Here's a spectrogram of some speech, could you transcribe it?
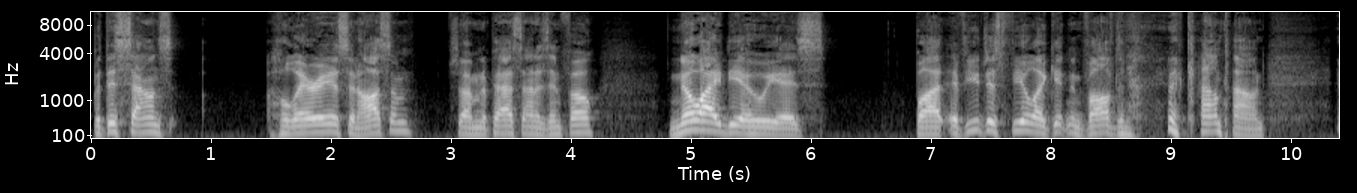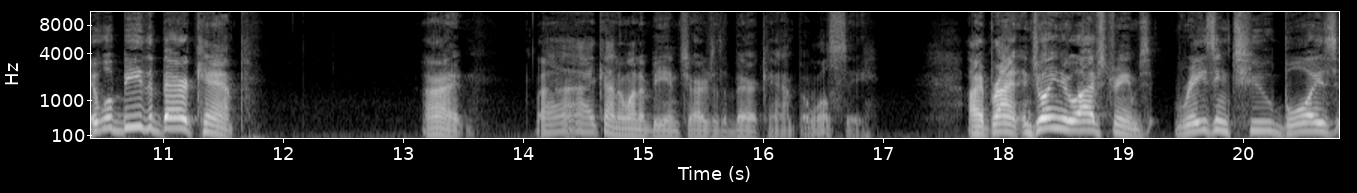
but this sounds hilarious and awesome, so I'm going to pass on his info. No idea who he is, but if you just feel like getting involved in a compound, it will be the bear camp. All right. Well, I kind of want to be in charge of the bear camp, but we'll see. All right, Brian, enjoying your live streams, raising two boys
